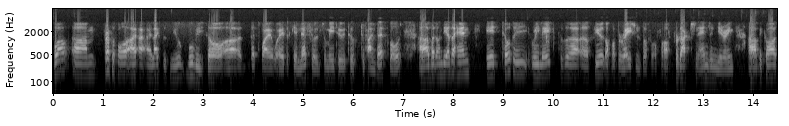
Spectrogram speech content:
Well, um, first of all, I, I, like this new movie, so uh, that's why, why it came natural to me to, to, to find that quote. Uh, but on the other hand, it totally relates to the uh, field of operations, of, of, of production engineering, uh, because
